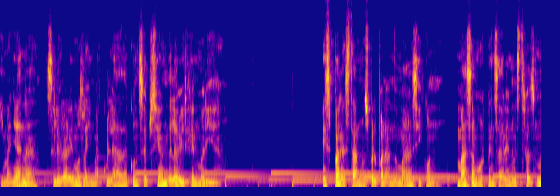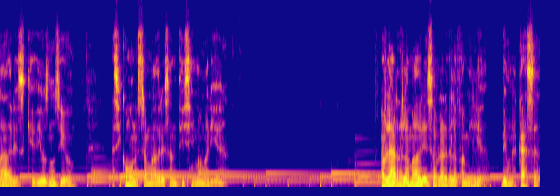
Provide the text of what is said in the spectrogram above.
y mañana celebraremos la Inmaculada Concepción de la Virgen María es para estarnos preparando más y con más amor pensar en nuestras madres que Dios nos dio, así como nuestra Madre Santísima María. Hablar de la madre es hablar de la familia, de una casa,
